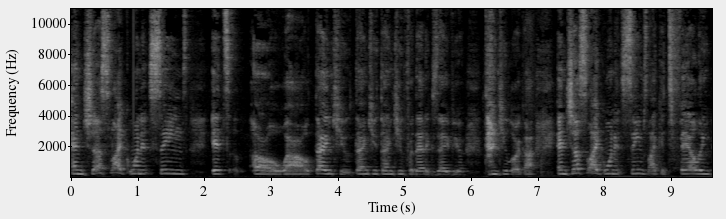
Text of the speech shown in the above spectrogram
And just like when it seems it's, oh, wow, thank you, thank you, thank you for that, Xavier. Thank you, Lord God. And just like when it seems like it's failing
